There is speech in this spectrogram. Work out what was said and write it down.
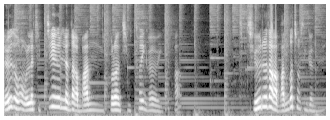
여기도 원래 집 지으려다가 만 그런 집터인가요 여기가? 집 지으려다가 만 것처럼 생겼네.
